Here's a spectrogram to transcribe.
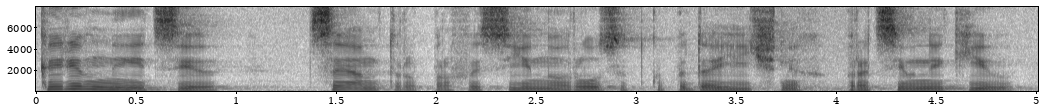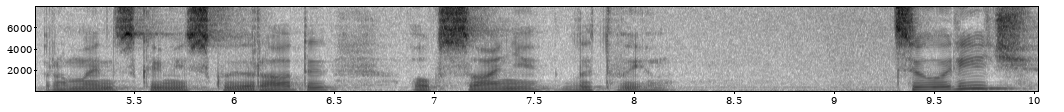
керівниці Центру професійного розвитку педагогічних працівників Роменської міської ради Оксані Литвин. Цьогоріч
